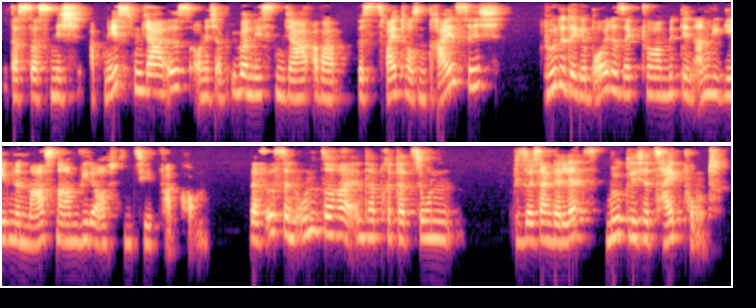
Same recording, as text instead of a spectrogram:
dass das nicht ab nächstem Jahr ist, auch nicht ab übernächsten Jahr, aber bis 2030 würde der Gebäudesektor mit den angegebenen Maßnahmen wieder auf den Zielpfad kommen. Das ist in unserer Interpretation, wie soll ich sagen, der letztmögliche Zeitpunkt.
